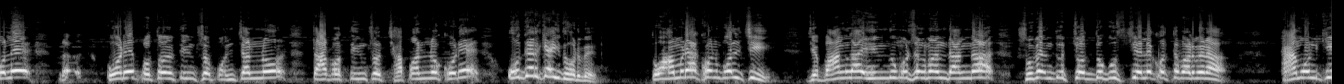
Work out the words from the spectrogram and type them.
বলে, করে প্রথমে তিনশো পঞ্চান্ন, তারপর তিনশো ছাপান্ন করে ওদেরকেই ধরবে। তো আমরা এখন বলছি যে বাংলায় হিন্দু মুসলমান দাঙ্গা শুভেন্দুর চোদ্দ গোষ্ঠী এলে করতে পারবে না। এমনকি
